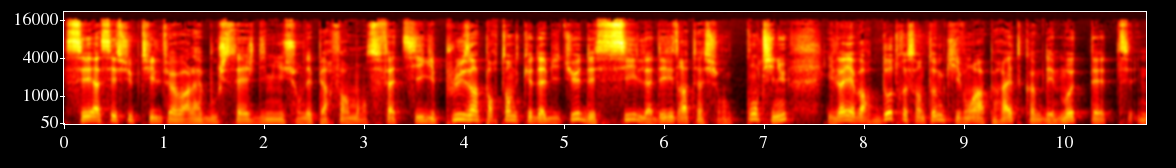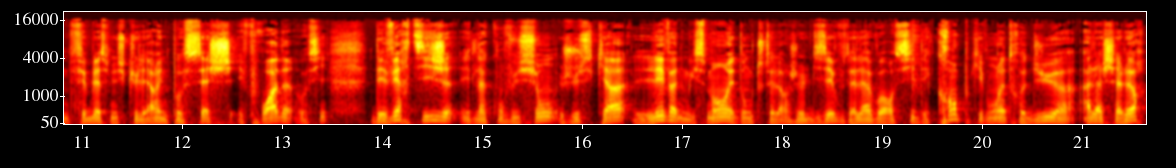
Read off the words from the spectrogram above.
C'est assez subtil, tu vas avoir la bouche sèche, diminution des performances, fatigue plus importante que d'habitude et si la déshydratation continue, il va y avoir d'autres symptômes qui vont apparaître comme des maux de tête, une faiblesse musculaire, une peau sèche et froide aussi, des vertiges et de la convulsion jusqu'à l'évanouissement et donc tout à l'heure je le disais, vous allez avoir aussi des crampes qui vont être dues à la chaleur,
